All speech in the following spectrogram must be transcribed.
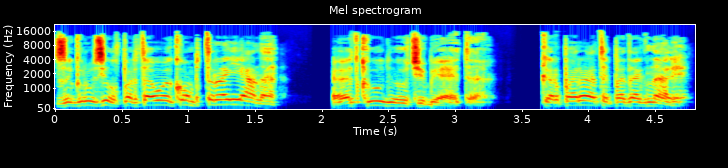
загрузил в портовой комп Трояна, «Откуда у тебя это?» «Корпораты подогнали».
